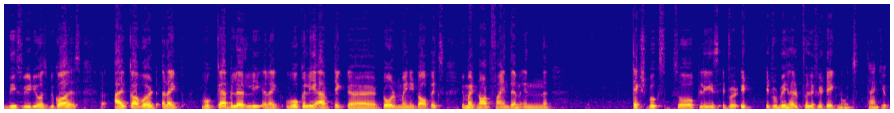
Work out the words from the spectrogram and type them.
these videos because I've covered uh, like vocabulary like vocally I've uh, told many topics. You might not find them in textbooks so please it would it it would be helpful if you take notes. Thank you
